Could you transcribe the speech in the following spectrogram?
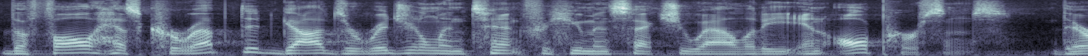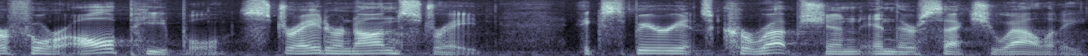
the fall has corrupted God's original intent for human sexuality in all persons. Therefore, all people, straight or non straight, experience corruption in their sexuality.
